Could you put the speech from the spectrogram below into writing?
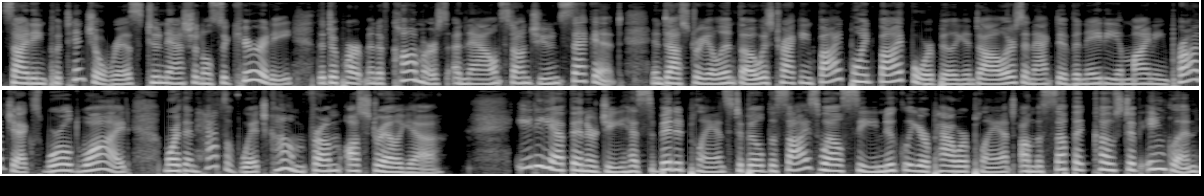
citing potential risks to national security, the Department of Commerce announced on June 2nd. Industrial Info is tracking $5.54 billion in active vanadium mining projects worldwide, more than half of which come from Australia. EDF Energy has submitted plans to build the Sizewell C nuclear power plant on the Suffolk coast of England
